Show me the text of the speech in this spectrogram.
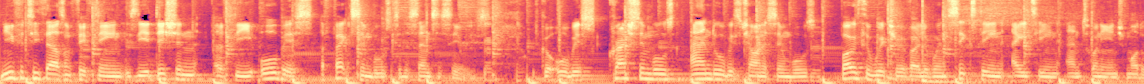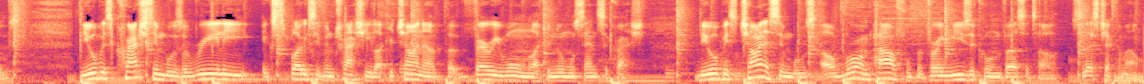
New for 2015 is the addition of the Orbis effect cymbals to the SENSA series. We've got Orbis crash cymbals and Orbis China cymbals, both of which are available in 16, 18, and 20 inch models. The Orbis crash cymbals are really explosive and trashy like a China, but very warm like a normal SENSA crash. The Orbis China cymbals are raw and powerful, but very musical and versatile. So let's check them out.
